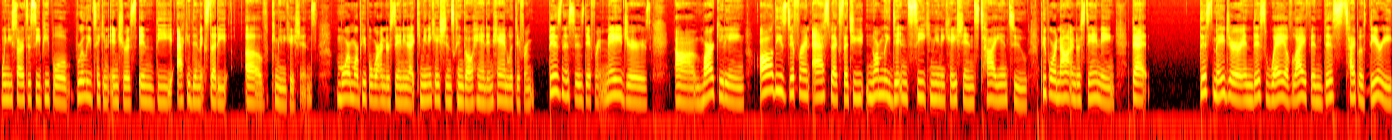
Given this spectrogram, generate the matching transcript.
when you start to see people really taking interest in the academic study of communications. More and more people were understanding that communications can go hand in hand with different businesses, different majors, um, marketing, all these different aspects that you normally didn't see communications tie into. People are now understanding that this major and this way of life and this type of theory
